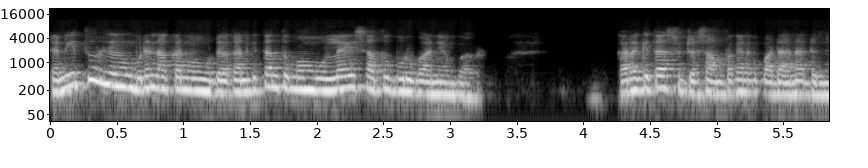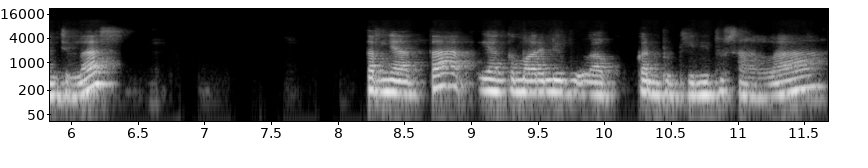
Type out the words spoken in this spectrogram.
Dan itu yang kemudian akan memudahkan kita untuk memulai satu perubahan yang baru. Karena kita sudah sampaikan kepada anak dengan jelas, ternyata yang kemarin ibu lakukan begini itu salah,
